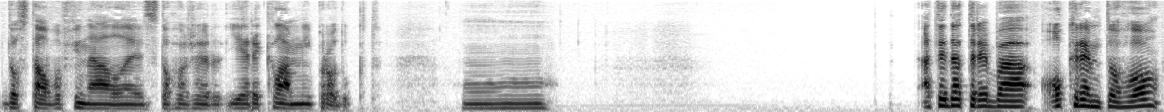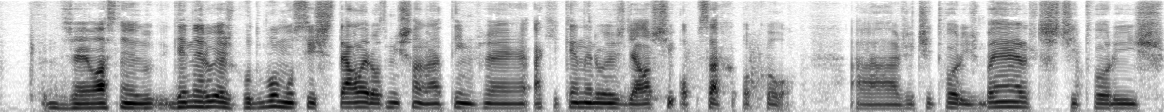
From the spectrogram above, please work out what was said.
dostal vo finále z toho, že je reklamný produkt. Uh, a teda treba okrem toho že vlastne generuješ hudbu, musíš stále rozmýšľať nad tým, že aký generuješ ďalší obsah okolo. A že či tvoríš merch, či tvoríš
